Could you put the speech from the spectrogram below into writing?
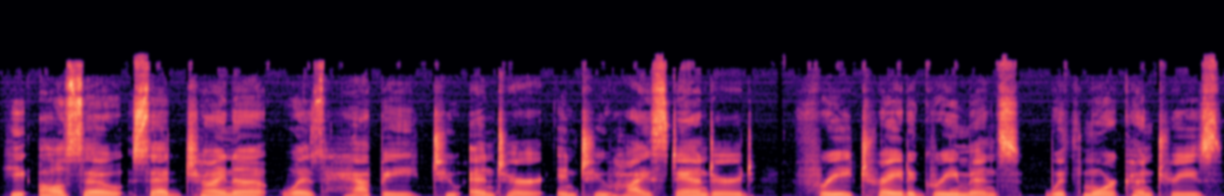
He also said China was happy to enter into high standard free trade agreements with more countries.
